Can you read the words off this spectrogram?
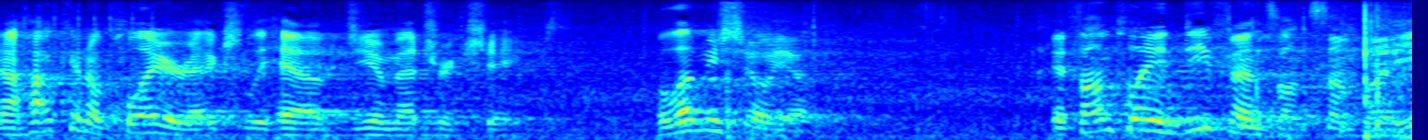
Now how can a player actually have geometric shapes? Well let me show you. If I'm playing defense on somebody,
